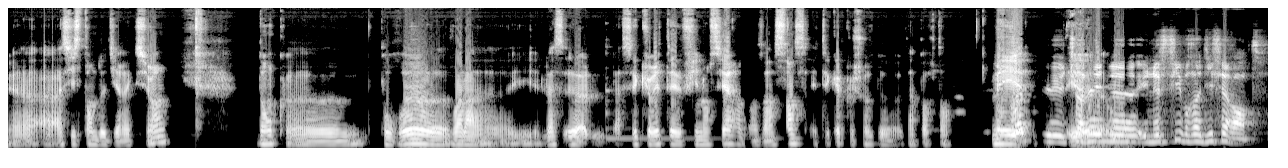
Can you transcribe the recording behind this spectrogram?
assistante de direction. Donc, euh, pour eux, euh, voilà, la, la, sécurité financière, dans un sens, était quelque chose d'important. Mais tu, avais euh, une, une, fibre différente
